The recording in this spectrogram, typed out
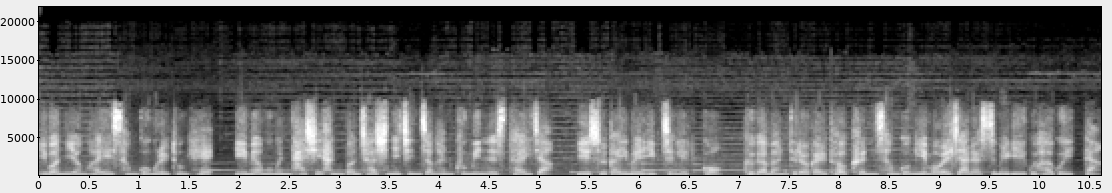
이번 영화의 성공을 통해 이명웅은 다시 한번 자신이 진정한 국민 스타이자 예술가임을 입증했고 그가 만들어갈 더 큰 성공이 멀지 않았음을 예고하고 있다.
